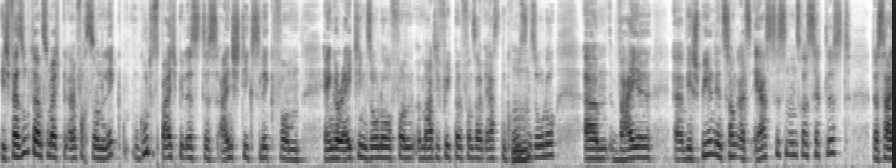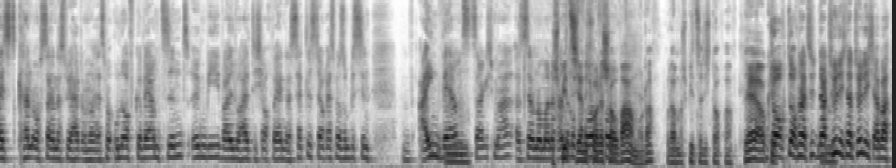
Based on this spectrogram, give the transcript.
ich versuche dann zum Beispiel einfach so ein Lick. Ein gutes Beispiel ist das Einstiegslick vom Hangar 18 Solo von Marty Friedman von seinem ersten großen mhm. Solo, ähm, weil äh, wir spielen den Song als erstes in unserer Setlist. Das heißt, kann auch sein, dass wir halt auch mal erstmal unaufgewärmt sind irgendwie, weil du halt dich auch während der Setlist ja auch erstmal so ein bisschen einwärmst, mhm. sag ich mal. Also ist ja nochmal eine du spielst dich ja nicht vor der Show warm, oder? Oder spielst du dich doch warm? Ja, ja, okay. Doch, doch, nat mhm. natürlich, natürlich, aber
